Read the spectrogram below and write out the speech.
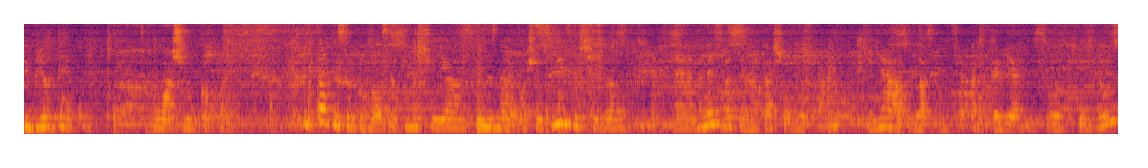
бібліотеку у вашому кафе. Представтеся, будь ласка, тому що я не знаю вашого прізвища. Мене звати Наташа Буртан. Я власниця арт-кав'ярні Солодкий Блюз.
